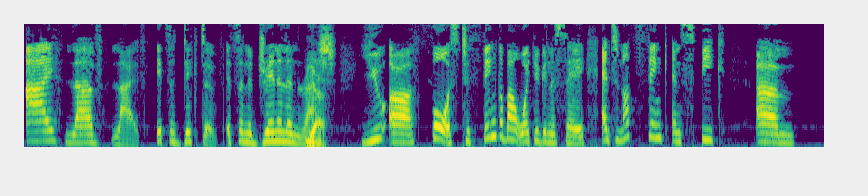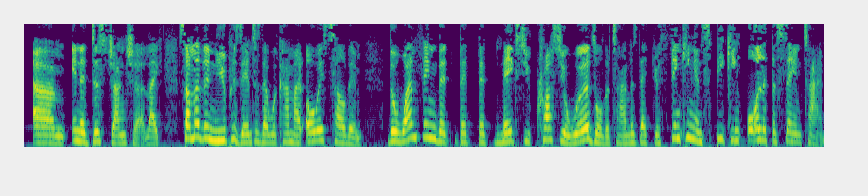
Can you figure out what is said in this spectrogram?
I love live. It's addictive. It's an adrenaline rush. You are forced to think about what you're going to say and to not think and speak, um, um, in a disjuncture. Like some of the new presenters that will come, I'd always tell them the one thing that, that, that makes you cross your words all the time is that you're thinking and speaking all at the same time.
